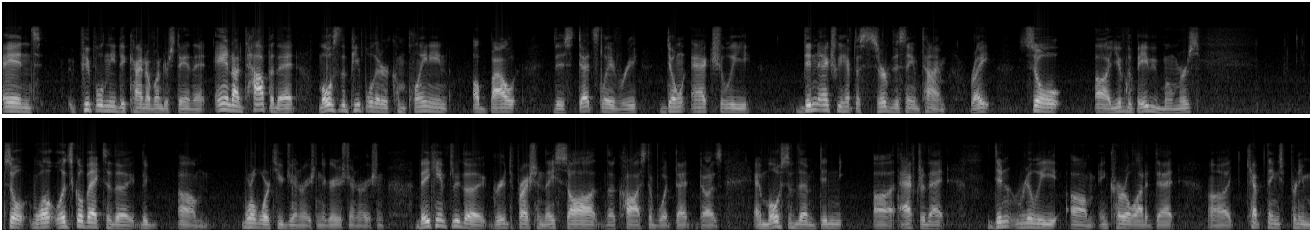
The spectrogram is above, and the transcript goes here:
and people need to kind of understand that. And on top of that, most of the people that are complaining about this debt slavery don't actually didn't actually have to serve the same time, right? So uh, you have the baby boomers. So well, let's go back to the the um, World War II generation, the greatest generation. They came through the Great Depression. They saw the cost of what debt does, and most of them didn't. Uh, after that, didn't really um, incur a lot of debt uh, kept things pretty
